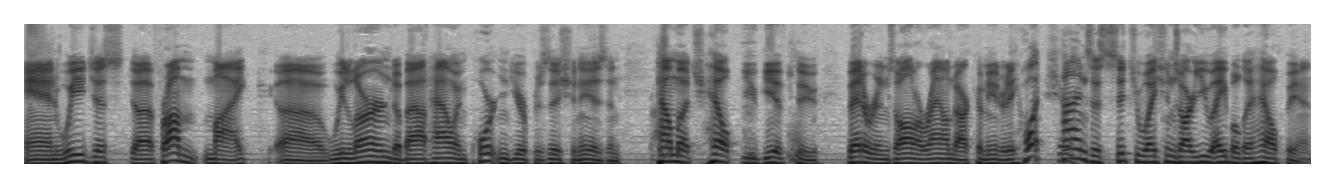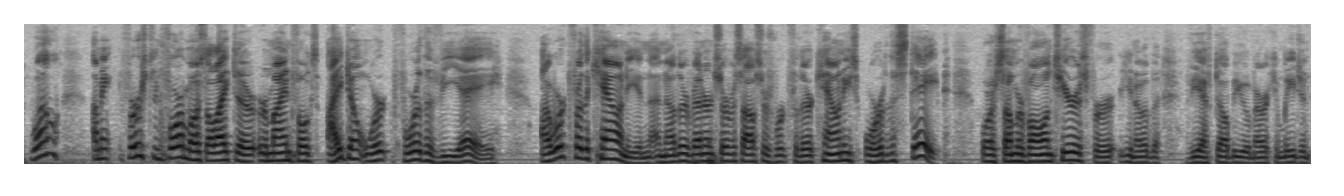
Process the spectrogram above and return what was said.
and we just uh, from Mike uh, we learned about how important your position is and how much help you give to veterans all around our community. What kinds of situations are you able to help in? Well, I mean, first and foremost, I like to remind folks I don't work for the VA. I work for the county, and, and other veteran service officers work for their counties or the state, or some are volunteers for you know the VFW, American Legion.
